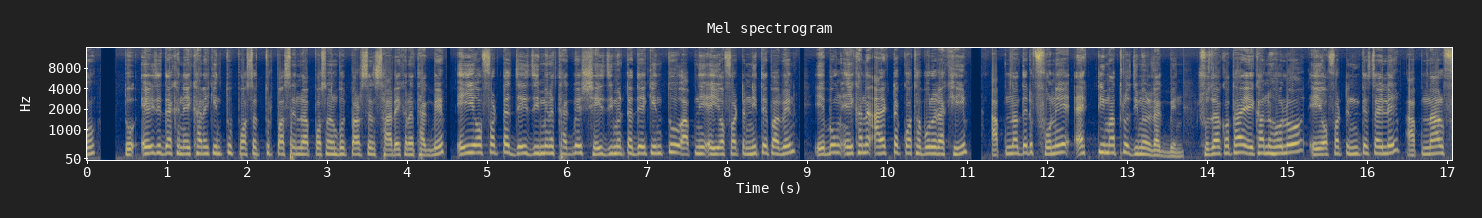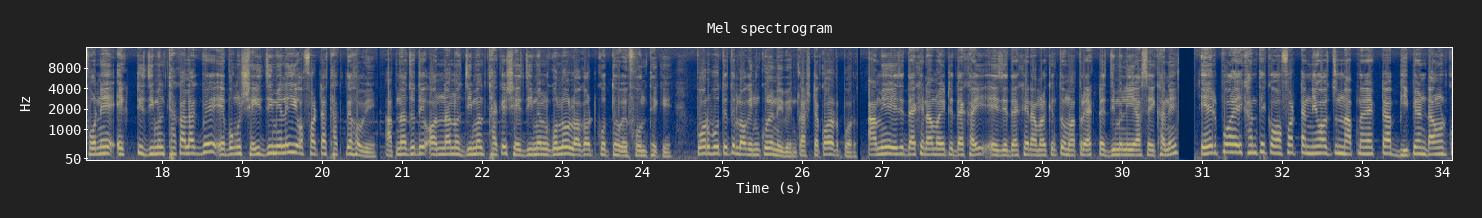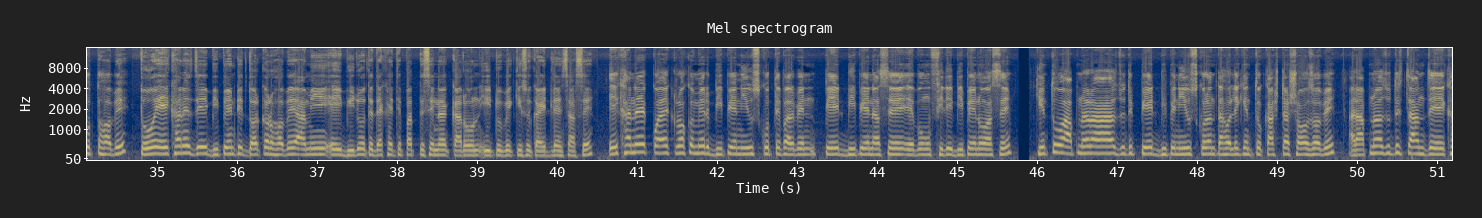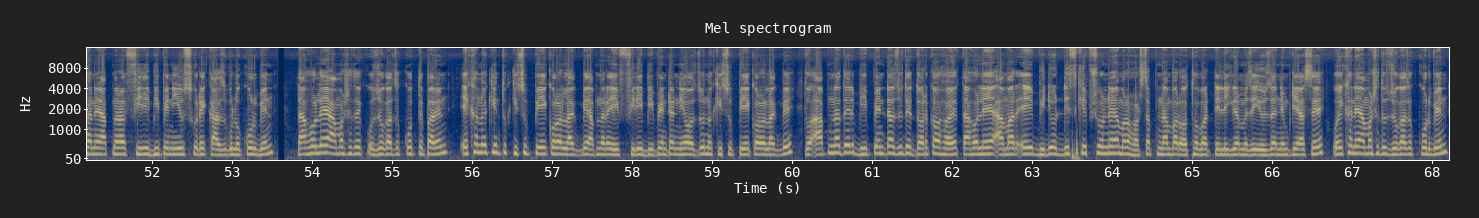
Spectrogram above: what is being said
তো এই যে দেখেন, এখানে কিন্তু পঁচাত্তর পার্সেন্ট বা পঁচানব্বই পার্সেন্ট সার এখানে থাকবে। এই অফারটা যেই জিমেলে থাকবে, সেই জিমেলটা দিয়ে কিন্তু আপনি এই অফারটা নিতে পারবেন। এবং এখানে আরেকটা কথা বলে রাখি আপনাদের ফোনে একটি মাত্র জিমেল রাখবেন। সোজা কথা এখানে হলো, এই অফারটা নিতে চাইলে আপনার ফোনে একটি জিমেল থাকা লাগবে এবং সেই জিমেলেই অফারটা থাকতে হবে। আপনার যদি অন্যান্য জিমেল থাকে, সেই জিমেলগুলো লগ আউট করতে হবে ফোন থেকে। পরবর্তীতে লগ ইন করে নেবেন কাজটা করার পর। আমি এই যে দেখেন, আমার এটি দেখাই। এই যে দেখেন, আমার কিন্তু মাত্র একটা জিমেলই আছে এখানে। এরপর এখান থেকে অফারটা নেওয়ার জন্য আপনার একটা ভিপিএন ডাউনলোড করতে হবে। তো এখানে যে ভিপিএনটির দরকার হবে, আমি এই ভিডিওতে দেখাইতে পারতেছি না, কারণ ইউটিউবে কিছু গাইডলাইন্স আছে। এখানে কয়েক রকমের ভিপিএন ইউজ করতে পারবেন পেড ভিপিএন আছে এবং ফ্রি ভিপিএনও আছে। কিন্তু আপনারা যদি পেড ভিপেন ইউজ করেন, তাহলে কিন্তু কাজটা সহজ হবে। আর আপনারা যদি চান যে এখানে আপনারা ফ্রি ভিপেন ইউজ করে কাজগুলো করবেন, তাহলে আমার সাথে যোগাযোগ করতে পারেন। এখানেও কিন্তু কিছু পে করা লাগবে। আপনারা এই ফ্রি ভিপেনটা নেওয়ার জন্য কিছু পে করা লাগবে। তো আপনাদের ভিপেনটা যদি দরকার হয়, তাহলে আমার এই ভিডিও ডিসক্রিপশনে আমার হোয়াটসঅ্যাপ নাম্বার অথবা টেলিগ্রামে যে ইউজার নেমটি আছে, ওইখানে আমার সাথে যোগাযোগ করবেন।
